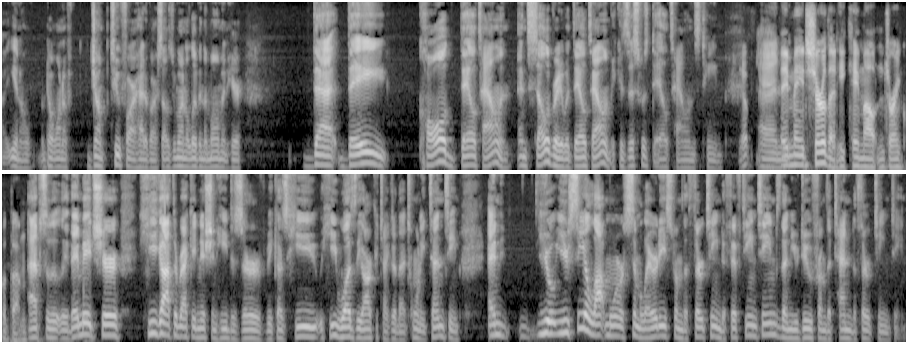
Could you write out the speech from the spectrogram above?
uh, you know, don't want to jump too far ahead of ourselves. We want to live in the moment here. That they called Dale Tallon and celebrated with Dale Tallon because this was Dale Tallon's team. Yep. And they made sure that he came out and drank with them. Absolutely. They made sure he got the recognition he deserved because he he was the architect of that 2010 team. And you you see a lot more similarities from the 13 to 15 teams than you do from the 10 to 13 team.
